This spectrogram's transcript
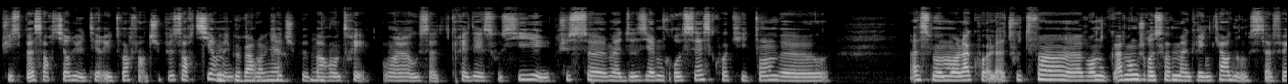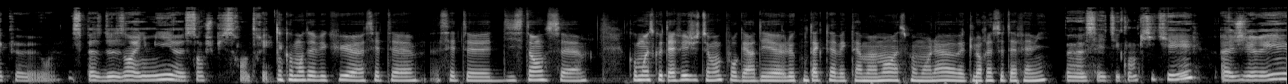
puisses pas sortir du territoire. Enfin, tu peux sortir, mais, tu peux pas après, tu peux pas mm. rentrer. Voilà, où ça te crée des soucis. Et plus euh, ma deuxième grossesse, quoi, qui tombe à ce moment-là, quoi, la toute fin, avant, avant que je reçoive ma green card. Donc ça fait que ouais, il se passe deux ans et demi euh, sans que je puisse rentrer. Et comment t'as vécu euh, cette euh, cette distance Comment est-ce que t'as fait justement pour garder le contact avec ta maman à ce moment-là, avec le reste de ta famille? Bah ça a été compliqué à gérer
